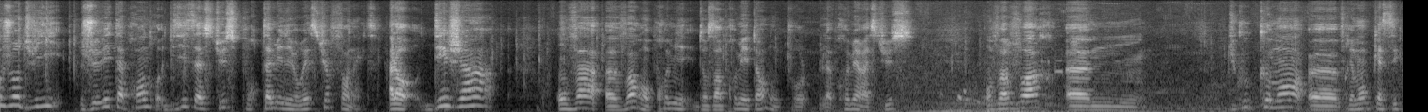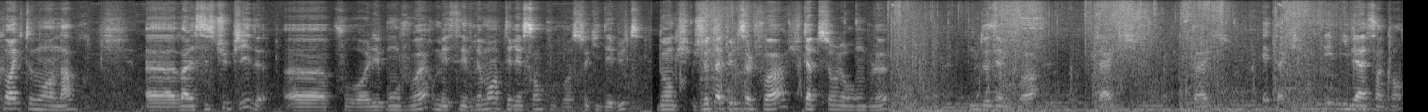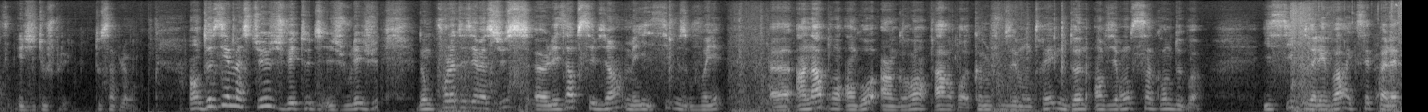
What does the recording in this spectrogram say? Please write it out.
aujourd'hui, je vais t'apprendre 10 astuces pour t'améliorer sur Fortnite. Alors, déjà, on va euh, voir en premier, dans un premier temps, donc pour la première astuce, on va voir euh, du coup comment euh, vraiment casser correctement un arbre. voilà, c'est stupide pour les bons joueurs, mais c'est vraiment intéressant pour ceux qui débutent. Donc, je tape une seule fois, je tape sur le rond bleu, une deuxième fois, tac, tac, et tac. Et il est à 50, et j'y touche plus, tout simplement. En deuxième astuce, je vais te dire, je voulais juste... Donc pour la deuxième astuce, euh, les arbres c'est bien, mais ici vous, voyez, euh, un arbre, en gros, un grand arbre, comme je vous ai montré, nous donne environ 50 de bois. Ici, vous allez voir avec cette palette,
